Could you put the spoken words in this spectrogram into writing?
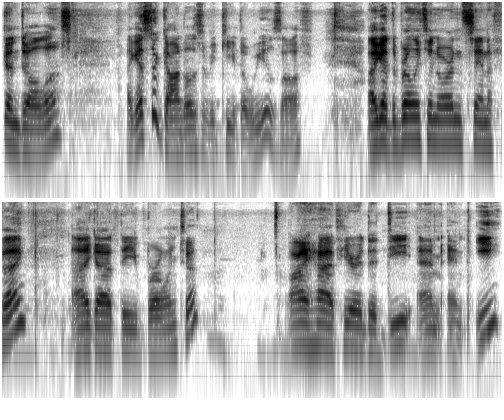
gondolas. I guess they're gondolas if we keep the wheels off. I got the Burlington Northern Santa Fe. I got the Burlington. I have here the DM&E,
